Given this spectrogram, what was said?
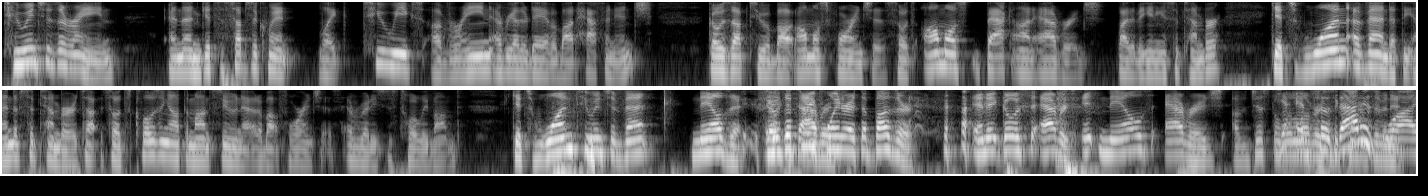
two inches of rain, and then gets a subsequent like two weeks of rain every other day of about half an inch, goes up to about almost four inches. So it's almost back on average by the beginning of September. Gets one event at the end of September. It's uh, so it's closing out the monsoon at about four inches. Everybody's just totally bummed. Gets one two inch event, nails it. So it was a three average. pointer at the buzzer, and it goes to average. It nails average of just a Yeah, little and over so six that of an inch. why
